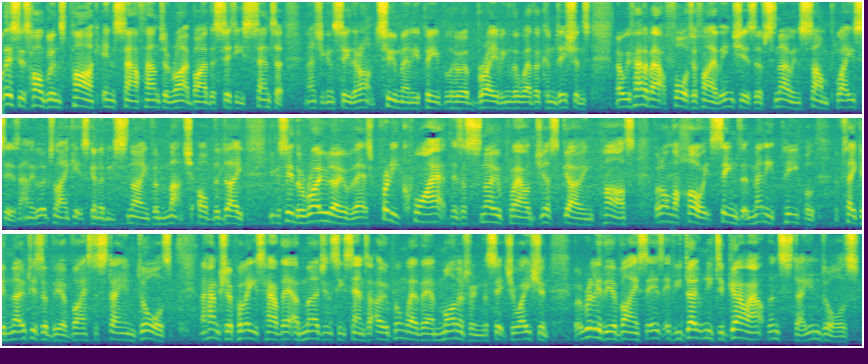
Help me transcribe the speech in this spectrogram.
Well, this is Hoglands Park in Southampton, right by the city centre. And as you can see, there aren't too many people who are braving the weather conditions. Now, we've had about four to five inches of snow in some places, and it looks like it's going to be snowing for much of the day. You can see the road over there, it's pretty quiet. There's a snow plough just going past, but on the whole, it seems that many people have taken notice of the advice to stay indoors. Now, Hampshire Police have their emergency centre open where they're monitoring the situation, but really the advice is if if you don't need to go out, then stay indoors.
